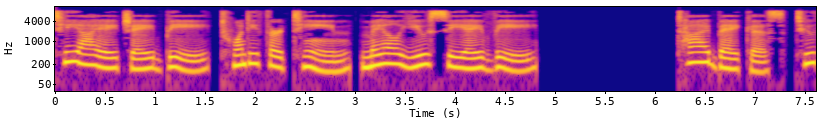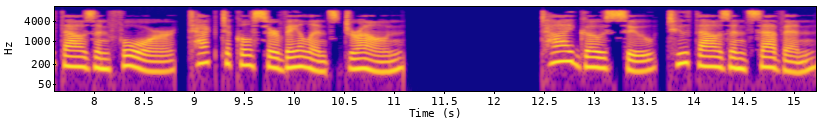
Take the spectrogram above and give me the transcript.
TIHAB 2013 male UCAV TAI Baykuş 2004 tactical surveillance drone. TAI Gözcü 2007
